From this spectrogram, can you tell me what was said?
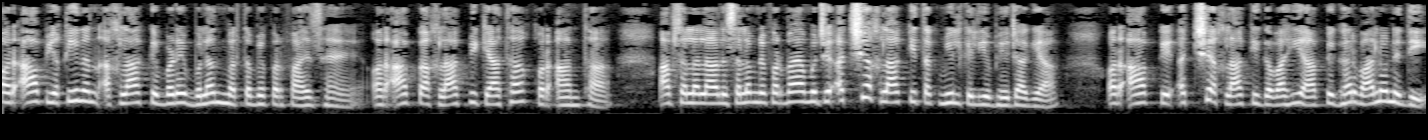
اور آپ یقیناً اخلاق کے بڑے بلند مرتبے پر فائز ہیں۔ اور آپ کا اخلاق بھی کیا تھا؟ قرآن تھا۔ آپ صلی اللہ علیہ وسلم نے فرمایا، مجھے اچھے اخلاق کی تکمیل کے لیے بھیجا گیا اور آپ کے اچھے اخلاق کی گواہی آپ کے گھر والوں نے دی۔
